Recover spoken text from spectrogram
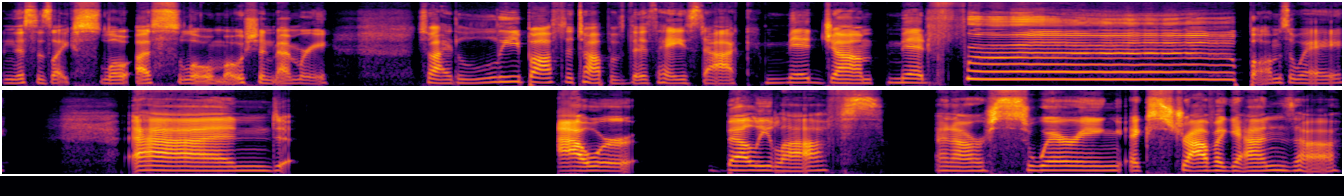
And this is like slow, a slow motion memory. So I leap off the top of this haystack, mid jump, mid bombs away. And our belly laughs and our swearing extravaganza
